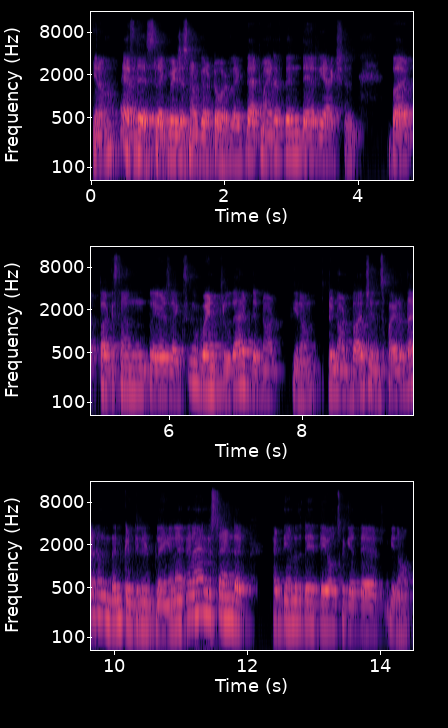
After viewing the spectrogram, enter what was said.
you know, f this. Like we're just not going to tour." Like that might have been their reaction. but Pakistan players like went through that, did not, you know, did not budge in spite of that, and then continued playing. And I and I understand that at the end of the day, they also get their, you know,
